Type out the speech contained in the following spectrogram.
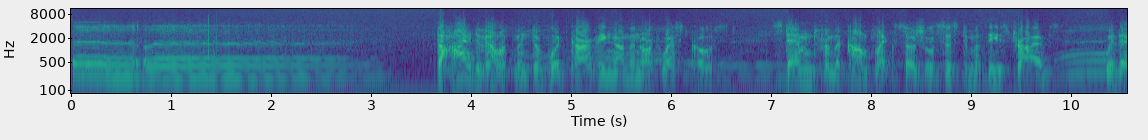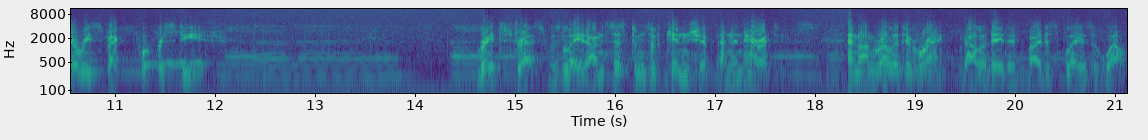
The high development of wood carving on the northwest coast stemmed from the complex social system of these tribes with their respect for prestige. Great stress was laid on systems of kinship and inheritance and on relative rank validated by displays of wealth.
